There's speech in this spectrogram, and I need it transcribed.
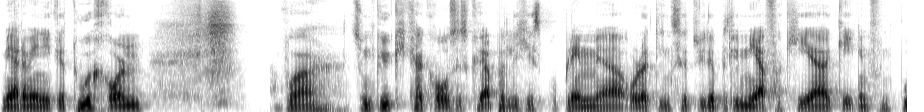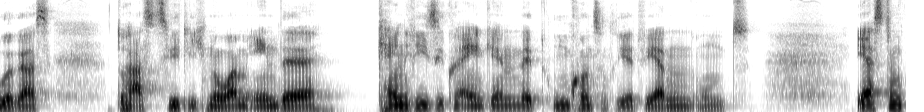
mehr oder weniger Durchrollen. War zum Glück kein großes körperliches Problem mehr, allerdings halt wieder ein bisschen mehr Verkehr, Gegend von Burgas. Du hast wirklich noch am Ende kein Risiko eingehen, nicht unkonzentriert werden und erst dann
